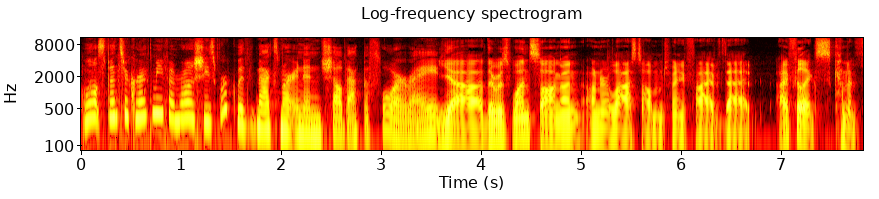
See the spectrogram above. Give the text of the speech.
well, Spencer, correct me if I'm wrong. She's worked with Max Martin and Shellback before, right? Yeah, there was one song on on her last album, Twenty Five, that I feel like kind of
